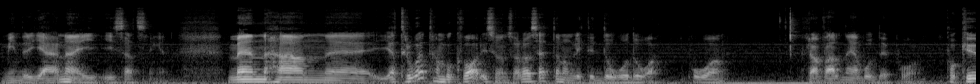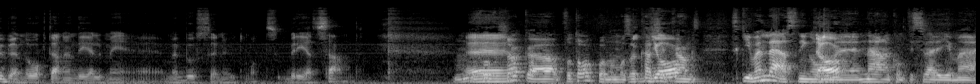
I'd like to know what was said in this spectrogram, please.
mindre hjärna i, i satsningen. Men han, jag tror att han bor kvar i Sundsvall. Jag har sett honom lite då och då. På, framförallt när jag bodde på, på Kuben. Då åkte han en del med, med bussen ut mot Bredsand. Mm, vi får Eh, försöka få tag på honom och så kanske ja. kan skriva en läsning om Ja. eh, när han kom till Sverige med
